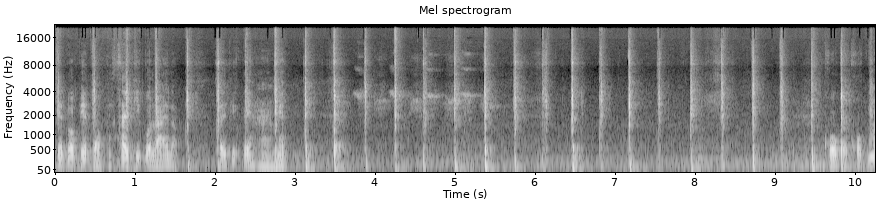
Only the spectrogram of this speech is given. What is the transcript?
เฮ็ดว่าเผ็ดดอกใส่พริกบัวหลายดอกใส่พริกไปหาเม็ดโคกกับโคกไหม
